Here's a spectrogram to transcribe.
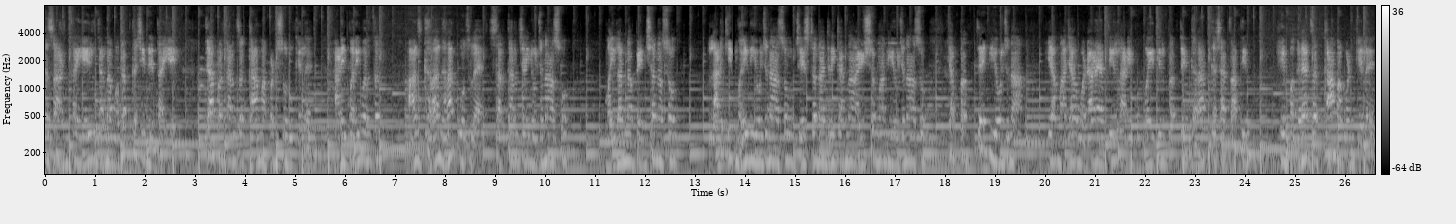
कसं आणता येईल त्यांना मदत कशी देता येईल त्या प्रकारचं काम आपण सुरू केलंय. आणि परिवर्तन आज घराघरात पोहोचलंय. सरकारच्या योजना असो महिलांना पेन्शन असो लाडकी बहीण योजना असो ज्येष्ठ नागरिकांना आयुष्यमान योजना असो या प्रत्येक योजना या माझ्या वडाळ्यातील आणि मुंबईतील प्रत्येक घरात कशा जातील हे बघण्याचं काम आपण केलंय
